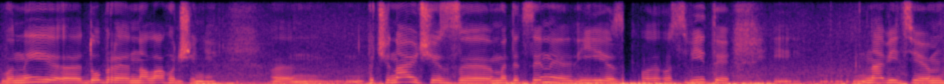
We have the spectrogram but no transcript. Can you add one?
вони е, добре налагоджені. Е, Починаючи з медицини і з освіти, і навіть е,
